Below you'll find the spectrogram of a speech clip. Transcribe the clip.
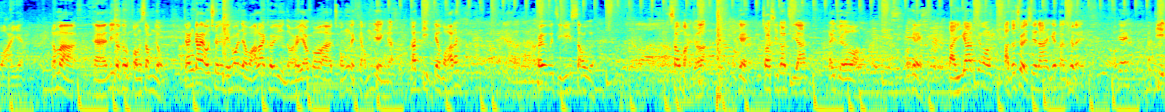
壞嘅。咁啊誒呢個都放心用。更加有趣嘅地方就話咧，佢原來係有個誒重力感應嘅，一跌嘅話咧，佢會自己收嘅，收埋咗啦。OK，再試多次啊，睇住啦喎。OK，嗱而家將我突咗出嚟先啦，而家突出嚟。OK，跌。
